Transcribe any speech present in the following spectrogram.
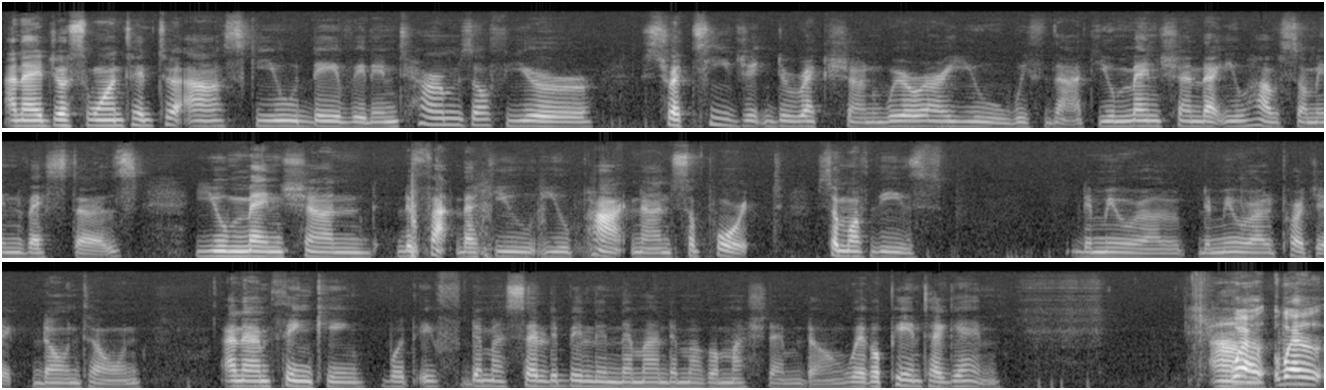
And I just wanted to ask you, David, in terms of your strategic direction, where are you with that? You mentioned that you have some investors. You mentioned the fact that you, you partner and support some of these, the mural, the mural project downtown. And I'm thinking, but if them a sell the building them and them are gonna mash them down, we're gonna paint again. Um, well, well,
